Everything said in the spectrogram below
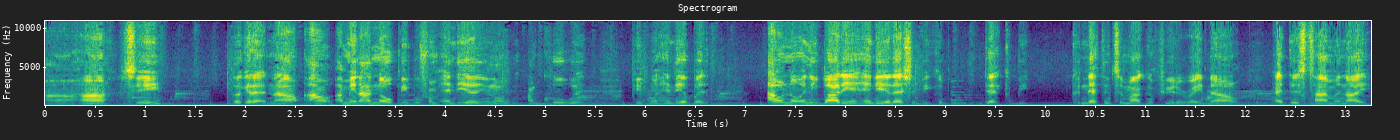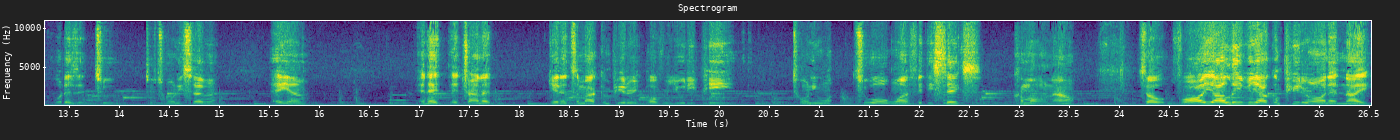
Uh-huh. See? Look at that. Now I, I mean I know people from India you know I'm cool with people in India but I don't know anybody in India that should be that could be connecting to my computer right now at this time of night. What is it? 2 227 a.m. and they, they're trying to get into my computer over UDP 21, 20156 come on now. So for all y'all leaving y'all computer on at night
